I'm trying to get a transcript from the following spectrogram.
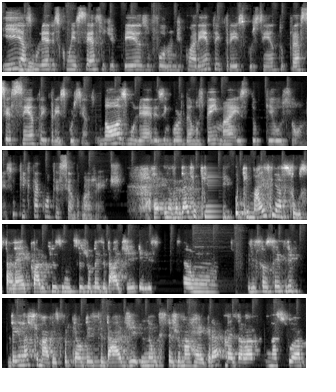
E uhum. as mulheres com excesso de peso foram de 43% para 63%. Nós, mulheres, engordamos bem mais do que os homens. O que está acontecendo com a gente? É, na verdade, o que, o que mais me assusta, né? É claro que os índices de obesidade, eles são, eles são sempre bem lastimáveis, porque a obesidade, não que seja uma regra, mas ela, na sua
